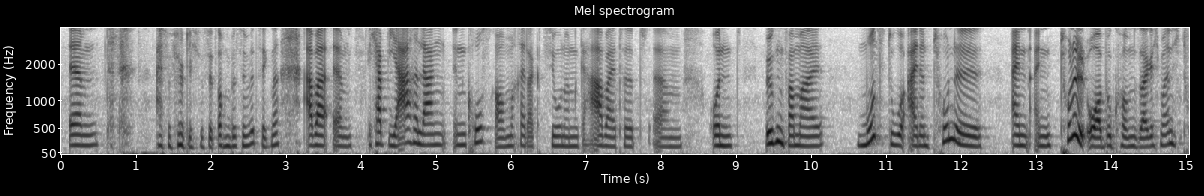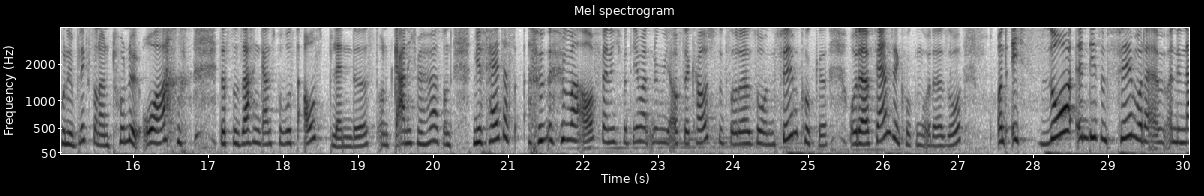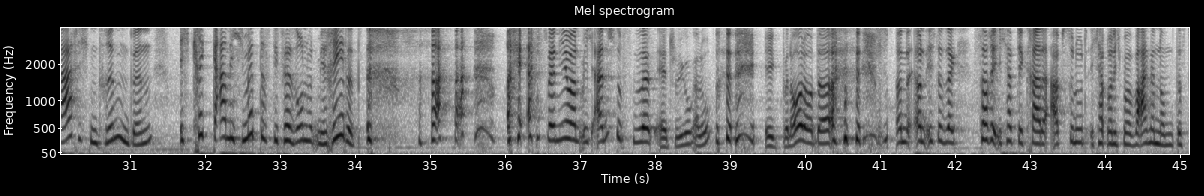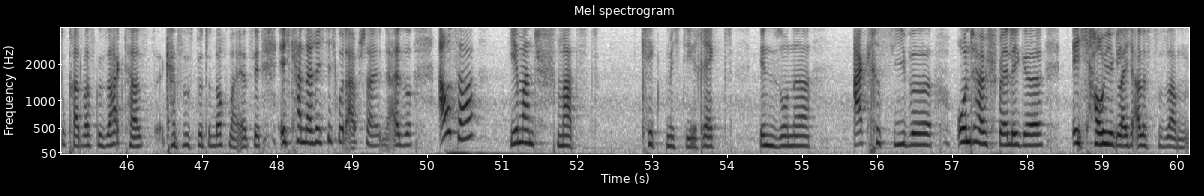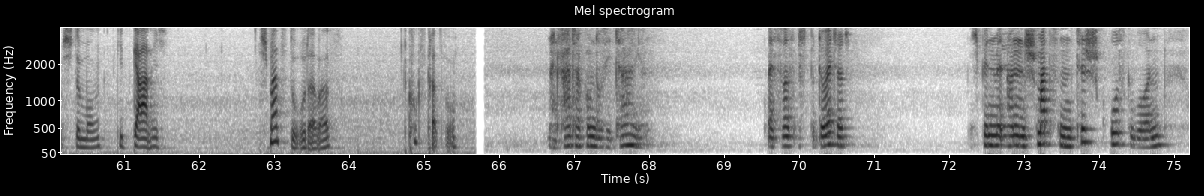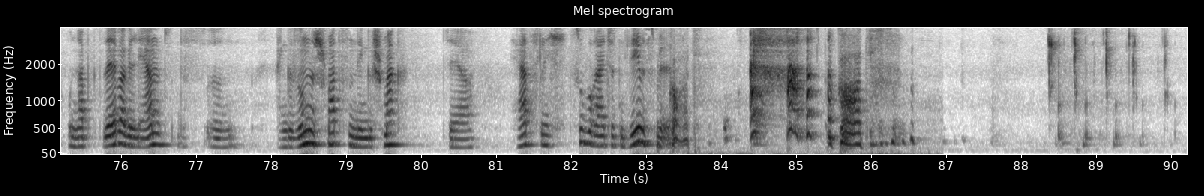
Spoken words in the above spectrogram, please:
ähm, das, also wirklich, das ist jetzt auch ein bisschen witzig, ne? Aber ähm, ich habe jahrelang in Großraumredaktionen gearbeitet ähm, und irgendwann mal musst du einen Tunnel ein, ein Tunnelohr bekommen, sage ich mal. Nicht Tunnelblick, sondern Tunnelohr, dass du Sachen ganz bewusst ausblendest und gar nicht mehr hörst. Und mir fällt das immer auf, wenn ich mit jemandem irgendwie auf der Couch sitze oder so einen Film gucke oder Fernsehen gucken oder so. Und ich so in diesem Film oder in den Nachrichten drinnen bin, ich krieg gar nicht mit, dass die Person mit mir redet. wenn jemand mich anstupst und sagt, äh, Entschuldigung, hallo, ich bin auch noch da. Und, und ich dann sage, sorry, ich habe dir gerade absolut, ich habe noch nicht mal wahrgenommen, dass du gerade was gesagt hast. Kannst du es bitte nochmal erzählen? Ich kann da richtig gut abschalten. Also, außer jemand schmatzt, kickt mich direkt in so eine aggressive, unterschwellige, ich hau hier gleich alles zusammen Stimmung. Geht gar nicht. Schmatzt du oder was? Du guckst gerade so. Mein Vater kommt aus Italien. Weißt du, was das bedeutet? Ich bin mit einem schmatzenden Tisch groß geworden und habe selber gelernt, dass äh, ein gesundes Schmatzen den Geschmack der herzlich zubereiteten Lebensmittel. Oh Gott. oh Gott.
